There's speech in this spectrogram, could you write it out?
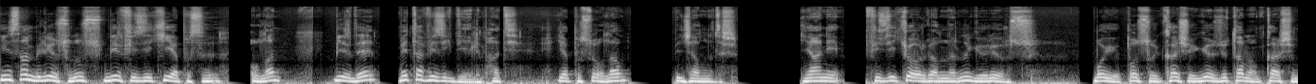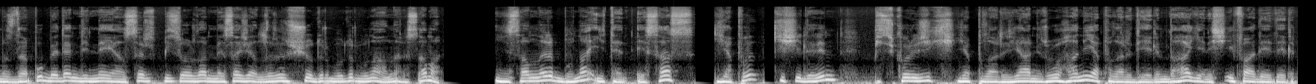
İnsan biliyorsunuz bir fiziki yapısı olan bir de metafizik diyelim hadi yapısı olan bir canlıdır. Yani fiziki organlarını görüyoruz. Boyu, posu, kaşı, gözü tamam karşımızda. Bu beden diline yansır. Biz oradan mesaj alırız. Şudur budur bunu anlarız. Ama insanları buna iten esas yapı kişilerin psikolojik yapıları yani ruhani yapıları diyelim daha geniş ifade edelim.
